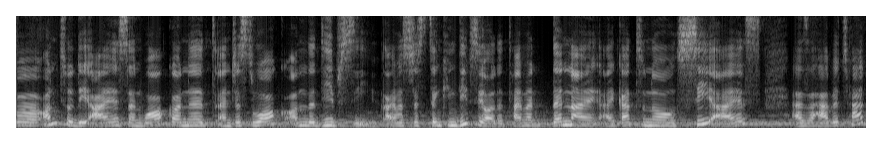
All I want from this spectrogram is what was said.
uh, onto the ice and walk on it and just walk on the deep sea. I was just thinking deep sea all the time. And then I, I got to know sea ice as a habitat.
